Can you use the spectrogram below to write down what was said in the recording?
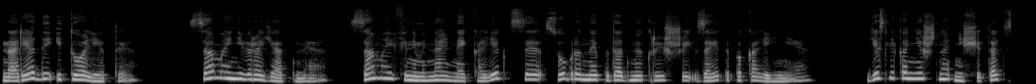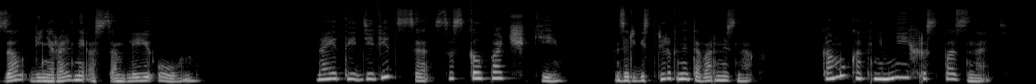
Наряды и туалеты. Самое невероятное, самая феноменальная коллекция, собранная под одной крышей за это поколение. Если, конечно, не считать зал Генеральной Ассамблеи ООН. На этой девице со сколпачки. Зарегистрированный товарный знак. Кому, как не мне, их распознать?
